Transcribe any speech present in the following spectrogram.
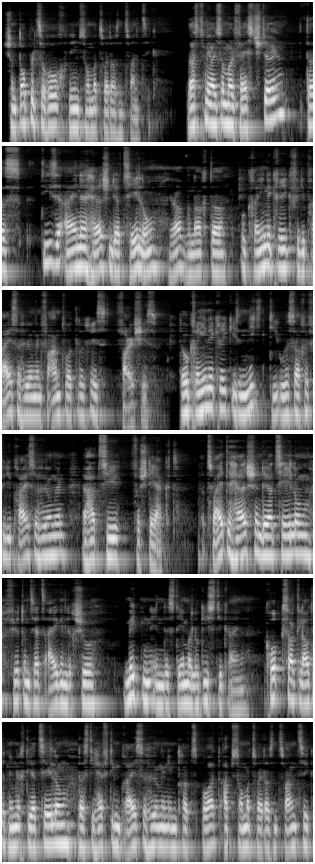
schon doppelt so hoch wie im Sommer 2020. Lasst mir also mal feststellen, dass diese eine herrschende Erzählung, ja, wonach der Ukraine-Krieg für die Preiserhöhungen verantwortlich ist, falsch ist. Der Ukraine-Krieg ist nicht die Ursache für die Preiserhöhungen, er hat sie verstärkt. Eine zweite herrschende Erzählung führt uns jetzt eigentlich schon mitten in das Thema Logistik ein. Grob gesagt lautet nämlich die Erzählung, dass die heftigen Preiserhöhungen im Transport ab Sommer 2020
